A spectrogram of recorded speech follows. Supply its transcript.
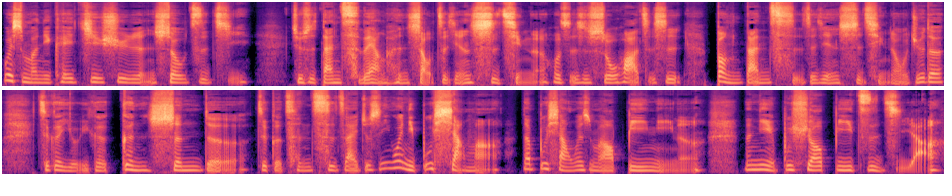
为什么你可以继续忍受自己？就是单词量很少这件事情呢，或者是说话只是蹦单词这件事情呢？我觉得这个有一个更深的这个层次在，就是因为你不想嘛，那不想为什么要逼你呢？那你也不需要逼自己啊，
